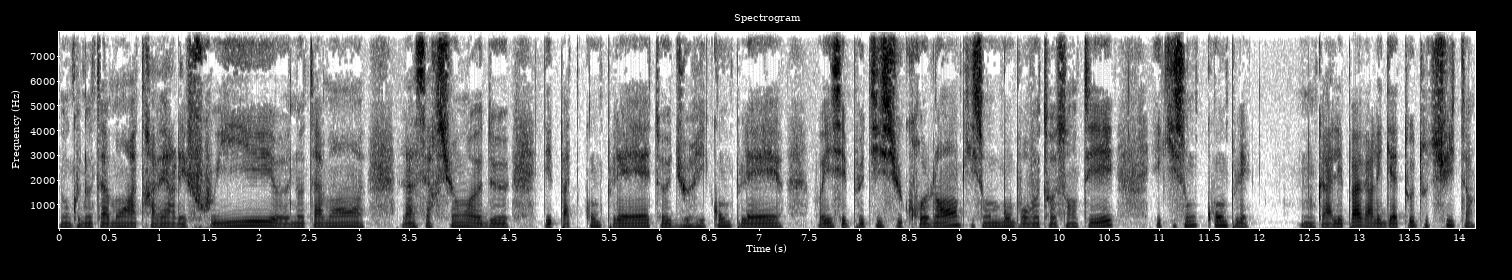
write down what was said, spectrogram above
Donc notamment à travers les fruits, euh, notamment l'insertion de des pâtes complètes, du riz complet. Vous voyez ces petits sucres lents qui sont bons pour votre santé et qui sont complets. Donc allez pas vers les gâteaux tout de suite. Hein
